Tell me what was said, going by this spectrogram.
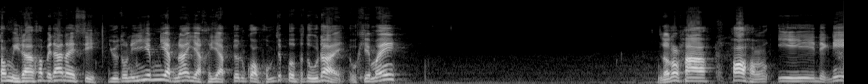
ต้องมีทางเข้าไปด้านในสิ อยู่ตรงนี้เงียบๆนะ อย่าขยับจนกว่าผมจะเปิดประตูได้ โอเคไหมเราต้องพาพ่อของอีเด็กนี่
